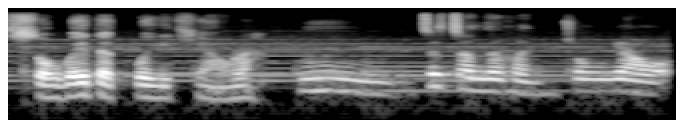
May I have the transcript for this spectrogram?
所谓的规条了。嗯，这真的很重要哦，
